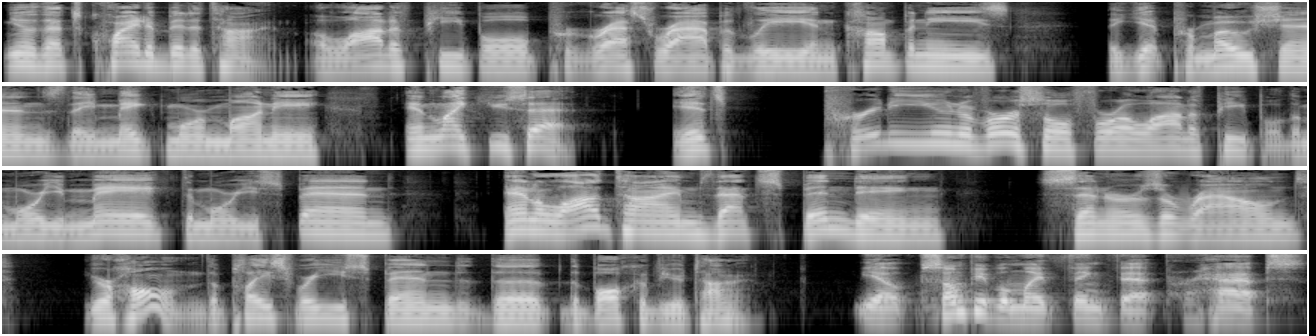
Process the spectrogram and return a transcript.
you know, that's quite a bit of time. A lot of people progress rapidly in companies, they get promotions, they make more money. And like you said, it's pretty universal for a lot of people. The more you make, the more you spend. And a lot of times that spending centers around your home, the place where you spend the, the bulk of your time. Yeah, some people might think that perhaps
